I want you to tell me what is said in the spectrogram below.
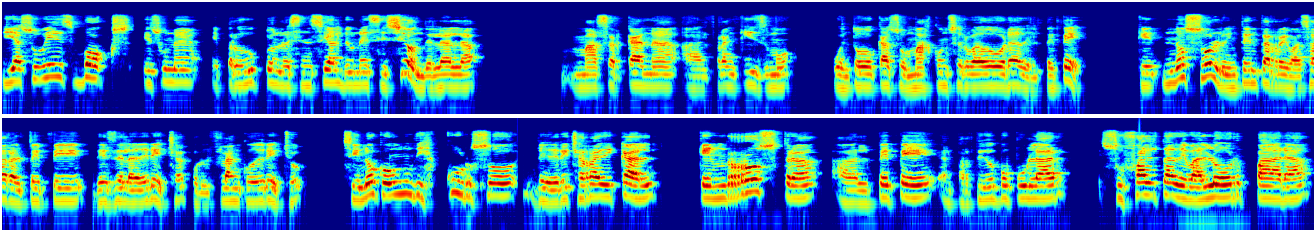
y a su vez Vox es un eh, producto en lo esencial de una decisión del ala más cercana al franquismo o en todo caso más conservadora del PP, que no solo intenta rebasar al PP desde la derecha, por el flanco derecho, sino con un discurso de derecha radical que enrostra al PP, al Partido Popular, su falta de valor para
